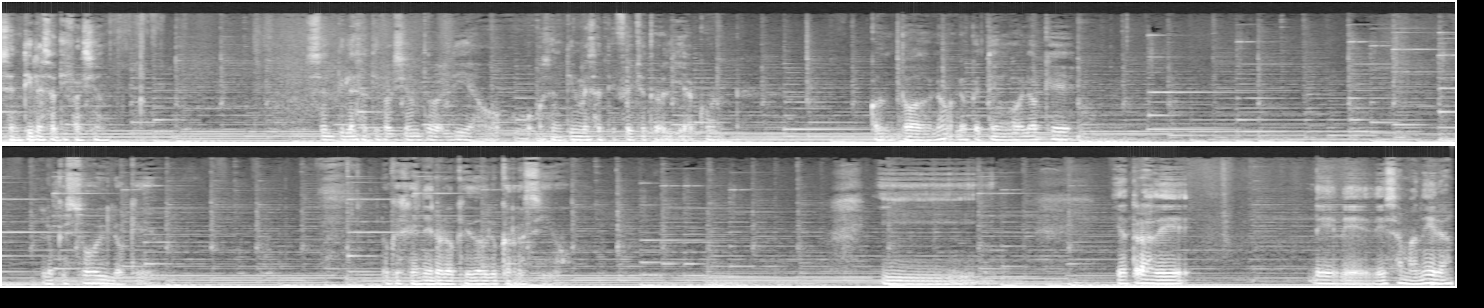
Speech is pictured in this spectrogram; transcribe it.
sentir la satisfacción. Sentir la satisfacción todo el día o, sentirme satisfecho todo el día con, con todo, ¿no? Lo que tengo, lo que lo que soy, lo que que genero, lo que doy, lo que recibo. Y, y atrás de, de, esa manera,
